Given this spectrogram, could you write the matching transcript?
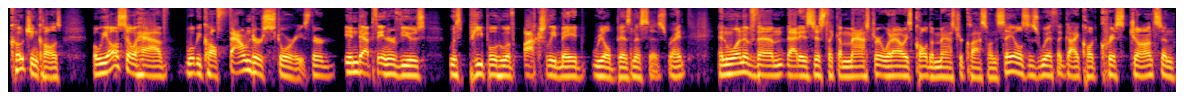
coaching calls, but we also have what we call founder stories. They're in depth interviews with people who have actually made real businesses, right? And one of them that is just like a master, what I always called a master class on sales, is with a guy called Chris Johnson,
